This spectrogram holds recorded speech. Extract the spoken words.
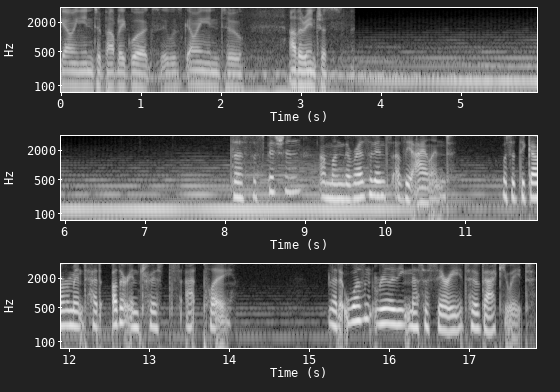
going into public works. It was going into other interests. The suspicion among the residents of the island was that the government had other interests at play, that it wasn't really necessary to evacuate,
